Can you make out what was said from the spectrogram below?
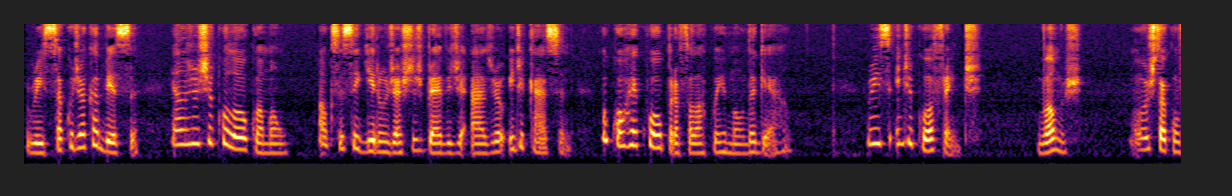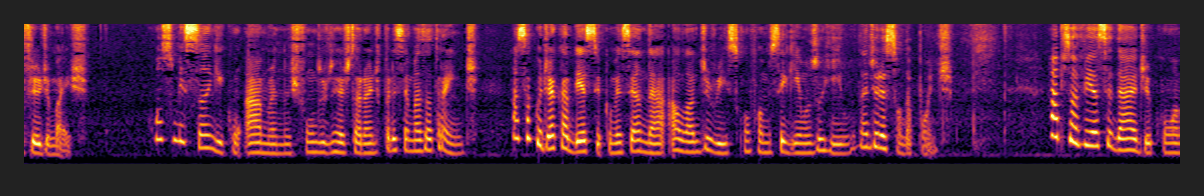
Reese sacudiu a cabeça, ela gesticulou com a mão, ao que se seguiram gestos breves de Azrael e de Cassian, o qual recuou para falar com o irmão da guerra. Reese indicou a frente. Vamos? Ou está com frio demais? Consumir sangue com Amran nos fundos do restaurante parecia mais atraente. Mas sacudi a cabeça e comecei a andar ao lado de Reese conforme seguimos o rio, na direção da ponte. Absorvi a cidade com a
